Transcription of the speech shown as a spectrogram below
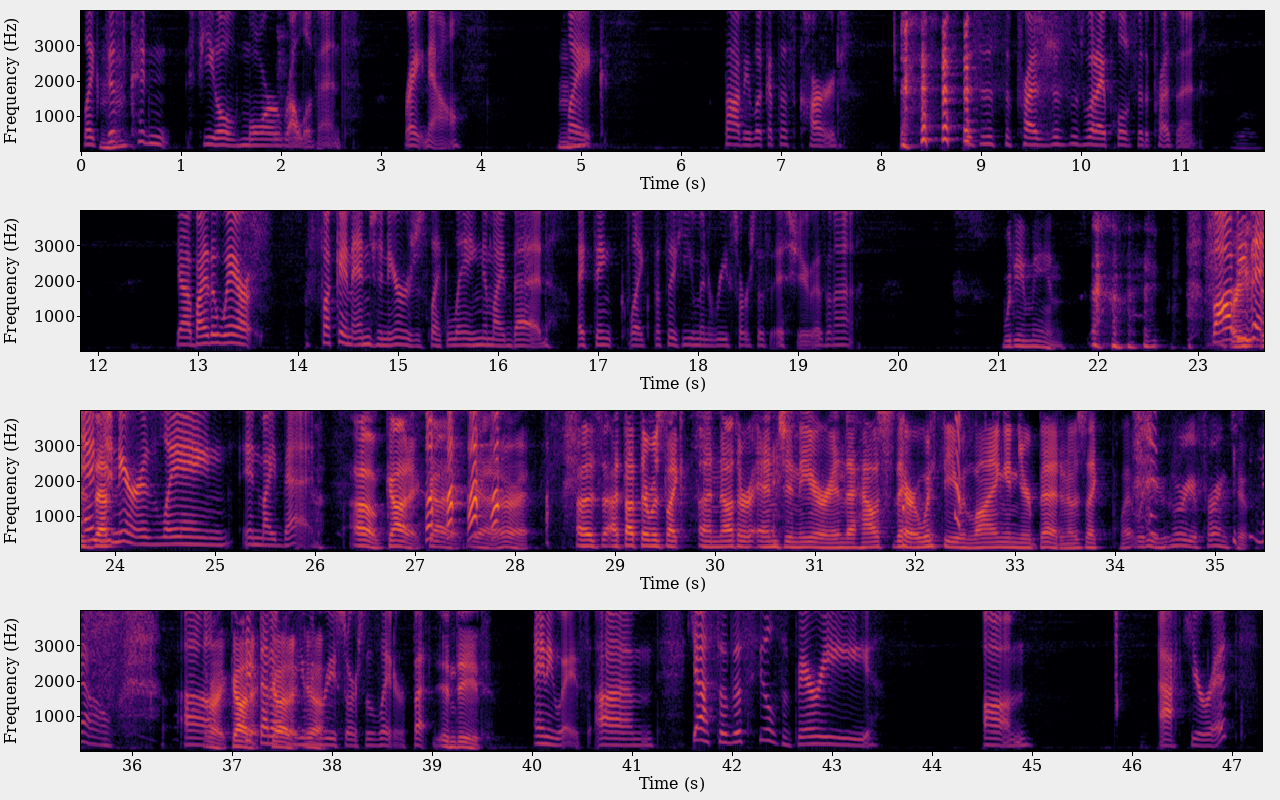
Like this Mm-hmm. couldn't feel more relevant right now. Mm-hmm. Like, Bobby, look at this card. this is the pres. This is what I pulled for the present. Yeah. By the way, our fucking engineer is just like laying in my bed. I think like that's a human resources issue, isn't it? What do you mean? Bobby, you- the is engineer, is laying in my bed. Oh, got it. Got it. Yeah. All right. I was. I thought there was like another engineer in the house there with you, lying in your bed, and I was like, "What? what are you, who are you referring to?" No. All right. Got Take it. that Got up it. with human Yeah. resources later. But Indeed. anyways, um, yeah, so this feels very um accurate.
